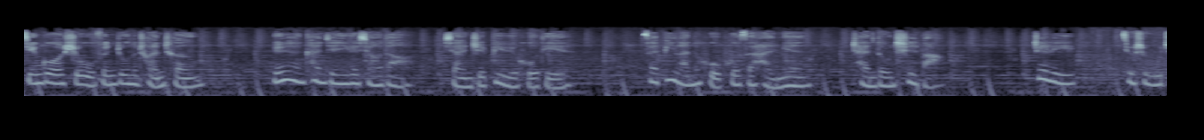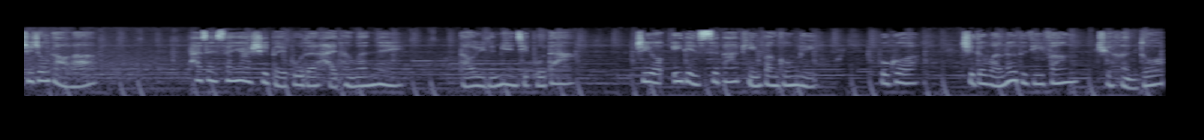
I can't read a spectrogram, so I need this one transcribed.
经过十五分钟的船程，远远看见一个小岛，像一只碧玉蝴蝶，在碧蓝的琥珀色海面颤动翅膀。这里就是蜈支洲岛了。它在三亚市北部的海棠湾内，岛屿的面积不大，只有一点四八平方公里。不过，值得玩乐的地方却很多。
